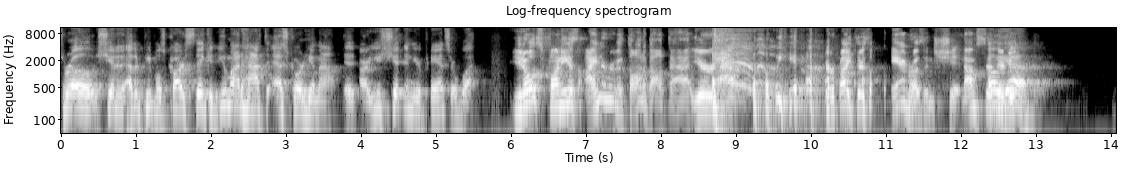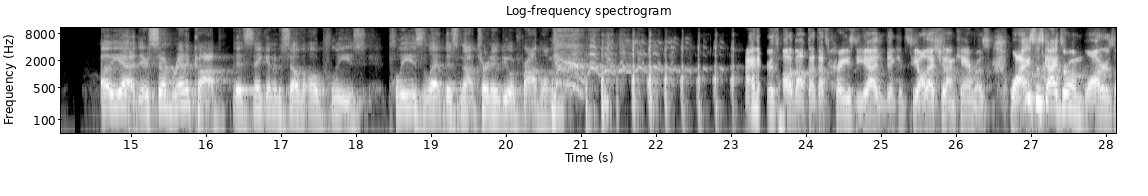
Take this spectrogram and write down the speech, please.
throw shit at other people's cars, thinking you might have to escort him out? Are you shitting in your pants or what? You know what's funny is I never even thought about that. You're, oh, yeah. you're right. There's like cameras and shit, and I'm sitting oh, there. Yeah. Doing- oh yeah, there's some rent a cop that's thinking to himself, "Oh please, please let this not turn into a problem." I never thought about that. That's crazy. Yeah, they can see all that shit on cameras. Why is this guy throwing waters,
